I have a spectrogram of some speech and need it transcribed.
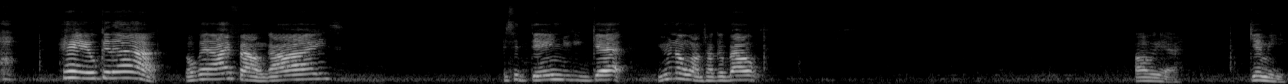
hey, look at that. Look what I found, guys. It's a thing you can get. You know what I'm talking about. Oh, yeah. Gimme.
